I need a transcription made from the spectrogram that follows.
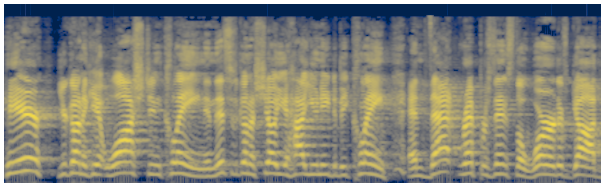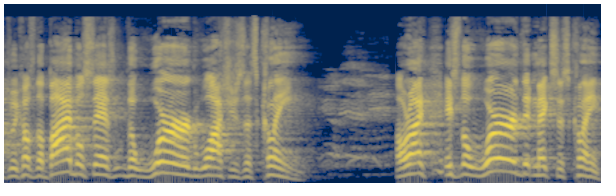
here you're going to get washed and clean, and this is going to show you how you need to be clean. And that represents the Word of God because the Bible says the Word washes us clean. All right? It's the word that makes us clean.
